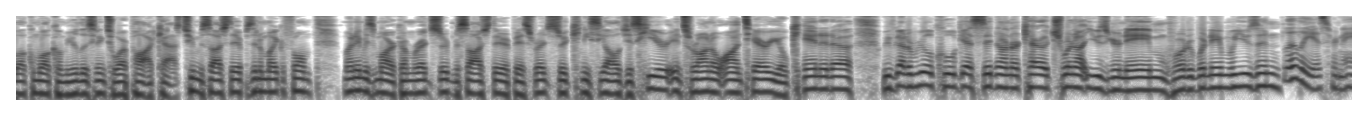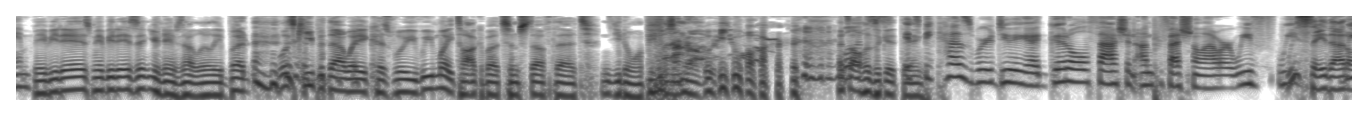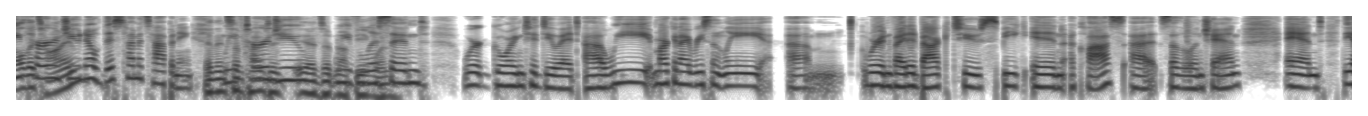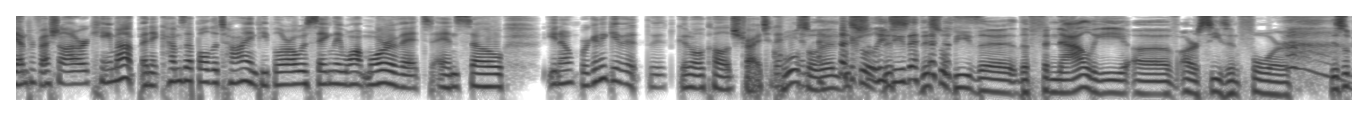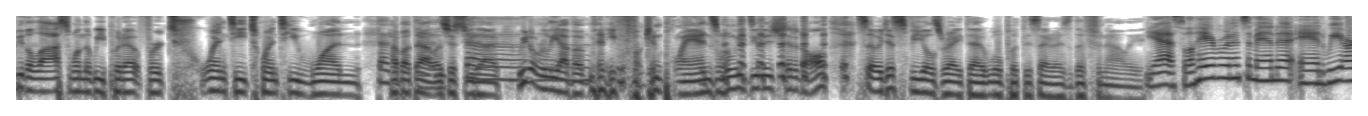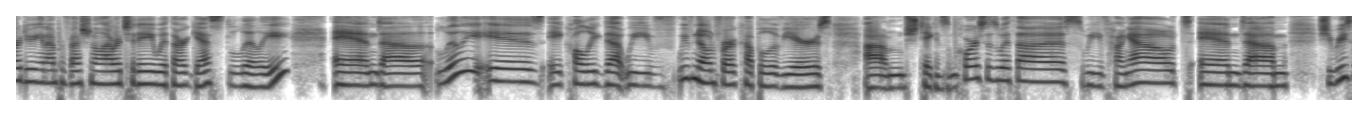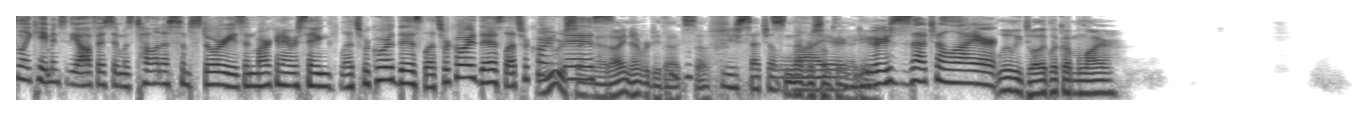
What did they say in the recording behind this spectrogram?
Welcome, welcome. You're listening to our podcast, Two Massage Therapists in a Microphone. My name is Mark. I'm a registered massage therapist, registered kinesiologist here in Toronto, Ontario, Canada. We've got a real cool guest sitting on our couch. We're not using your name. What, what name are we using? Lily is her name. Maybe it is, maybe it isn't. Your name's not Lily, but let's keep it that way because we, we might talk about some stuff that you don't want people to know who you are. That's Well, always a good thing. It's because we're doing a good old fashioned unprofessional hour. We've we we've, say that all the time. you. No, this time it's happening. and then we've sometimes heard it, you. it ends up not We've being one. listened. We're going to do it. Uh, we Mark and I recently um, were invited back to speak in a class at Sutherland Chan, and the unprofessional hour came up, and it comes up all the time. People are always saying they want more of it, and so you know we're going to give it the good old college try today. Cool. So then this will do this, this will be the the finale of our season four. this will be the last one that we put out for 2021. How about that? Let's just do that. We don't really have a, many fucking plans when we do this shit at all. So it just feels right that we'll put this out as the finale. Yes. Well, hey everyone, it's Amanda, and we are doing an unprofessional hour today with our guest Lily. And uh, Lily is a colleague that we've we've known for a couple of years. Um, she's taken some courses with us. We've hung out, and um, she recently came into the office and was telling us some stories. And Mark and I were saying, "Let's record this. Let's record this. Let's record this. You were this." saying that. I never do that stuff. You're such a It's never something liar. I do. You're such a liar. Lily, do I look like I'm a liar?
